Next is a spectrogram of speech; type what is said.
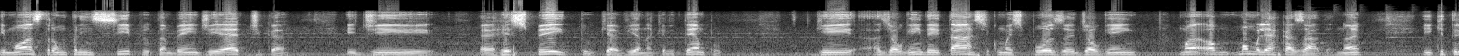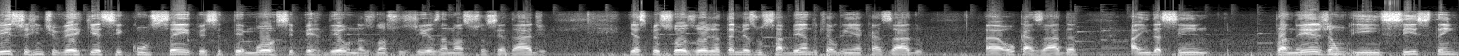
e mostra um princípio também de ética e de é, respeito que havia naquele tempo, que de alguém deitar-se com uma esposa de alguém uma, uma mulher casada, não é? E que triste a gente ver que esse conceito, esse temor se perdeu nos nossos dias, na nossa sociedade. E as pessoas hoje, até mesmo sabendo que alguém é casado uh, ou casada, ainda assim planejam e insistem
